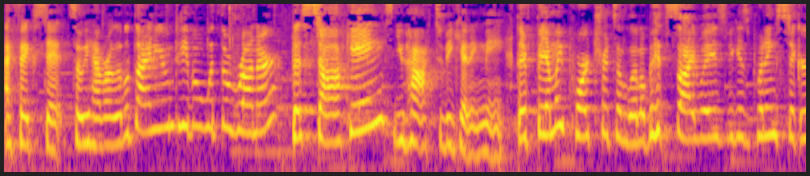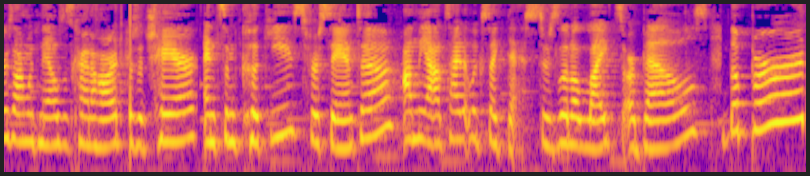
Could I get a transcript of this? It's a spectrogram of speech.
I fixed it. So we have our little dining room table with the runner. The stockings, you have to be kidding me. The family portrait's a little bit sideways because putting stickers on with nails is kind of hard. There's a chair and some cookies for Santa. On the outside, it looks like this. There's little lights or bells. The bird.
